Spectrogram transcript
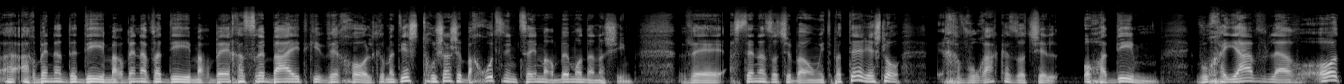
הרבה נדדים, הרבה נוודים, הרבה חסרי בית כביכול. זאת אומרת, יש תחושה שבחוץ נמצאים הרבה מאוד אנשים. והסצנה הזאת שבה הוא מתפטר, יש לו חבורה כזאת של אוהדים, והוא חייב להראות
